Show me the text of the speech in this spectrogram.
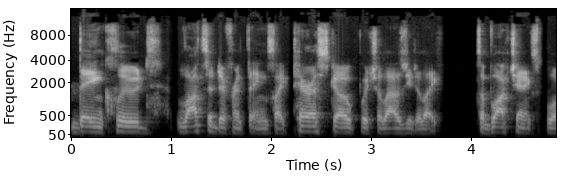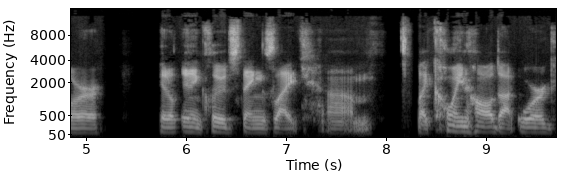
they include lots of different things like Terrascope, which allows you to like it's a blockchain explorer it, it includes things like um, like coinhall.org,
